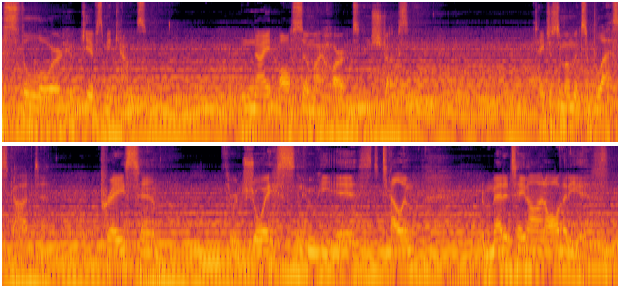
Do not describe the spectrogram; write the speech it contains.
Bless the Lord who gives me counsel. Night also my heart instructs me. Take just a moment to bless God, to praise Him, to rejoice in who He is, to tell Him, to meditate on all that He is.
